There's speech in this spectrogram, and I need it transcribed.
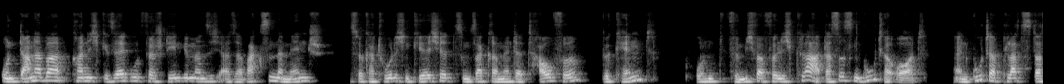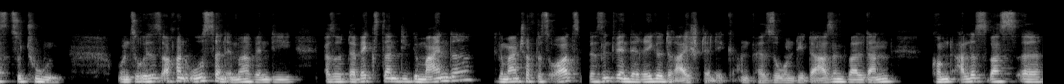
Und dann aber kann ich sehr gut verstehen, wie man sich als erwachsener Mensch zur katholischen Kirche zum Sakrament der Taufe bekennt. Und für mich war völlig klar, das ist ein guter Ort, ein guter Platz, das zu tun. Und so ist es auch an Ostern immer, wenn die, also da wächst dann die Gemeinde, die Gemeinschaft des Orts, da sind wir in der Regel dreistellig an Personen, die da sind, weil dann kommt alles, was äh,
